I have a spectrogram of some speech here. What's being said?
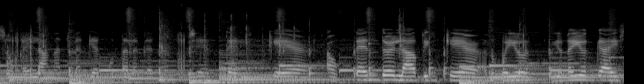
So, kailangan lagyan mo talaga ng gentle care, oh, tender loving care. Ano ba yun? Yun na yun, guys.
